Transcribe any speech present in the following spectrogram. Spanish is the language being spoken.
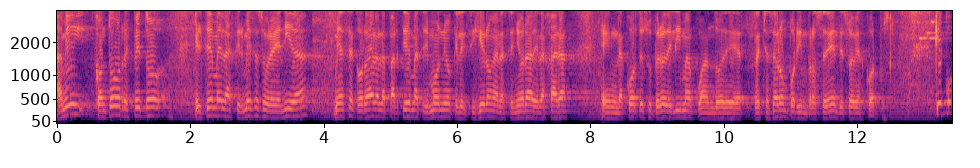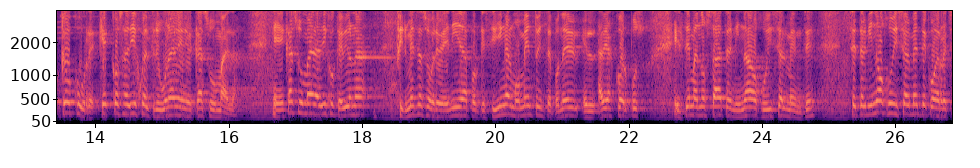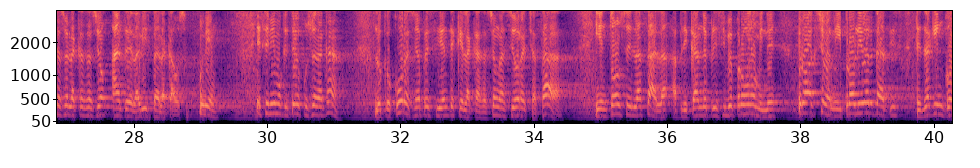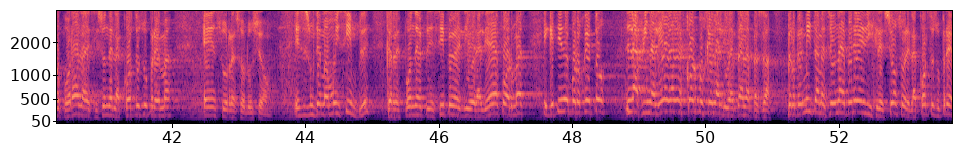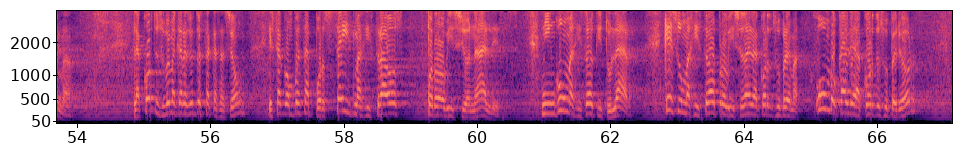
A mí, con todo respeto, el tema de la firmeza sobrevenida me hace acordar a la partida de matrimonio que le exigieron a la señora de la Jara en la Corte Superior de Lima cuando le rechazaron por improcedente su habeas corpus. ¿Qué, ocurre? ¿Qué cosa dijo el tribunal en el caso Humala? En el caso Humala dijo que había una firmeza sobrevenida porque si bien al momento de interponer el habeas corpus el tema no estaba terminado judicialmente, se terminó judicialmente con el rechazo de la casación antes de la vista de la causa. Muy bien, ese mismo criterio funciona acá. Lo que ocurre, señor presidente, es que la casación ha sido rechazada y entonces la sala, aplicando el principio pro homine, pro acción y pro libertatis, tendrá que incorporar la decisión de la Corte Suprema en su resolución. Ese es un tema muy simple que responde al principio de liberalidad de formas y que tiene por objeto la finalidad de la corpus, que es la libertad de la persona. Pero permítame hacer una breve digresión sobre la Corte Suprema. La Corte Suprema que ha resuelto esta casación está compuesta por seis magistrados provisionales, ningún magistrado titular. ¿Qué es un magistrado provisional en la Corte Suprema? Un vocal de la Corte Superior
